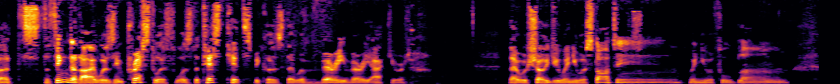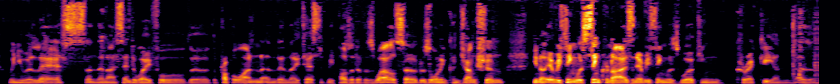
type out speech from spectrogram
But the thing that I was impressed with was the test kits because they were very, very accurate. They were showed you when you were starting, when you were full blown, when you were less, and then I sent away for the, the proper one and then they tested me positive as well. So it was all in conjunction. You know, everything was synchronized and everything was working correctly and uh,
